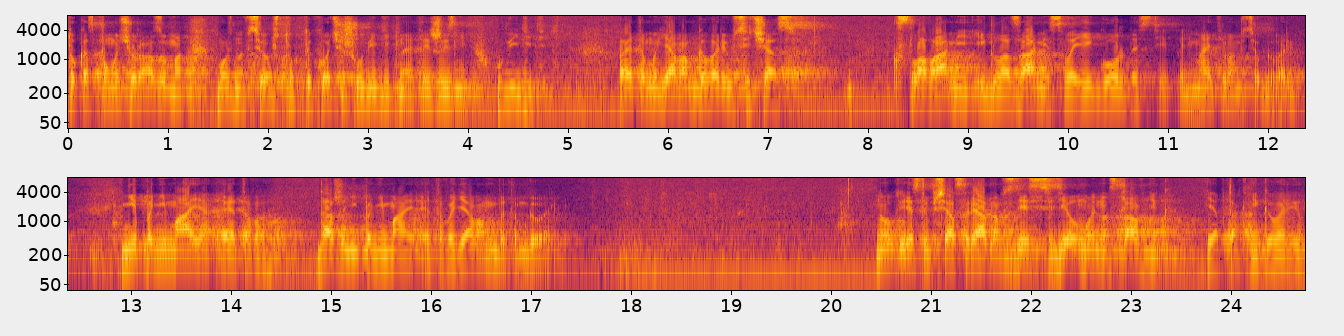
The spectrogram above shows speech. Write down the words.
Только с помощью разума можно все, что ты хочешь увидеть на этой жизни, увидеть. Поэтому я вам говорю сейчас словами и глазами своей гордости. Понимаете, вам все говорю. Не понимая этого, даже не понимая этого, я вам об этом говорю. Но если бы сейчас рядом здесь сидел мой наставник, я бы так не говорил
